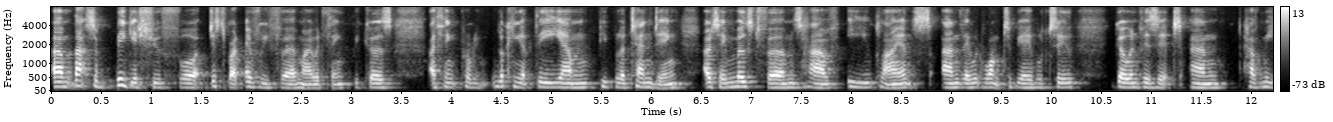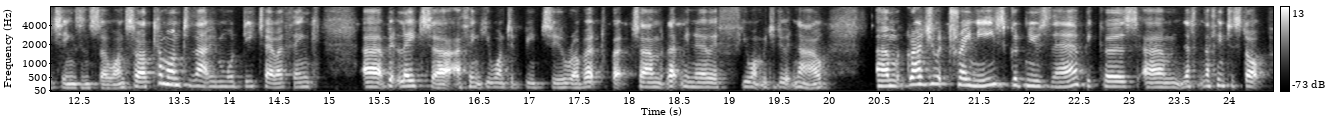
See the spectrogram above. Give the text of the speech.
um, that's a big issue for just about every firm, I would think, because I think probably looking at the um, people attending, I would say most firms have EU clients and they would want to be able to go and visit and have meetings and so on. So I'll come on to that in more detail, I think, uh, a bit later. I think you wanted me to, Robert, but um, let me know if you want me to do it now. Um, graduate trainees, good news there, because um, nothing to stop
